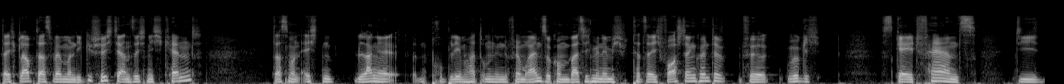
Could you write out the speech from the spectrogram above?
da ich glaube, dass wenn man die Geschichte an sich nicht kennt, dass man echt ein, lange ein Problem hat, um in den Film reinzukommen, was ich mir nämlich tatsächlich vorstellen könnte, für wirklich Skate-Fans, die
